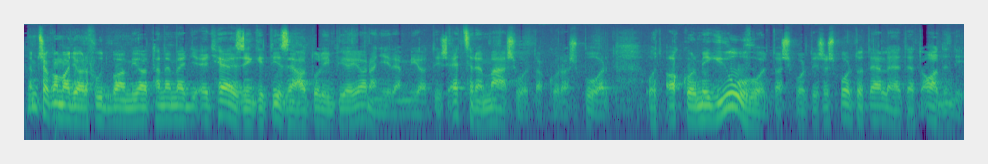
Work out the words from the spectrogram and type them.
nem csak a magyar futball miatt, hanem egy, egy Helsinki 16 olimpiai aranyérem miatt is. Egyszerűen más volt akkor a sport. Ott akkor még jó volt a sport, és a sportot el lehetett adni.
